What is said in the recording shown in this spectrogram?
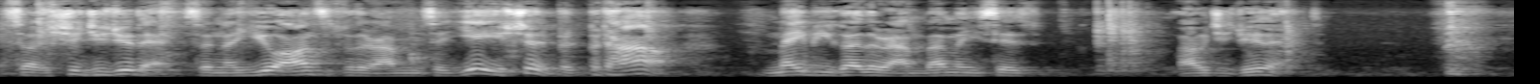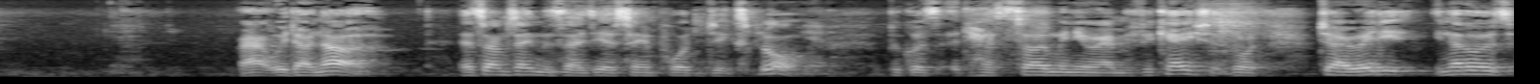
So should you do that? So now you answered for the Rambam and said, yeah, you should, but, but how? Maybe you go to the Rambam and he says, Why would you do that? Right? We don't know. That's why I'm saying this idea is so important to explore Yeah. because it has so many ramifications. Or do I really? In other words,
